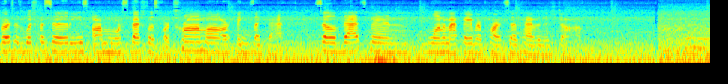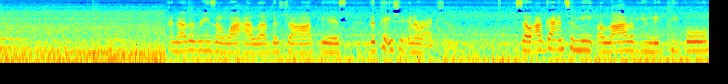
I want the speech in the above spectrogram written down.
versus which facilities are more specialists for trauma or things like that. So that's been one of my favorite parts of having this job. Another reason why I love this job is the patient interaction. So I've gotten to meet a lot of unique people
